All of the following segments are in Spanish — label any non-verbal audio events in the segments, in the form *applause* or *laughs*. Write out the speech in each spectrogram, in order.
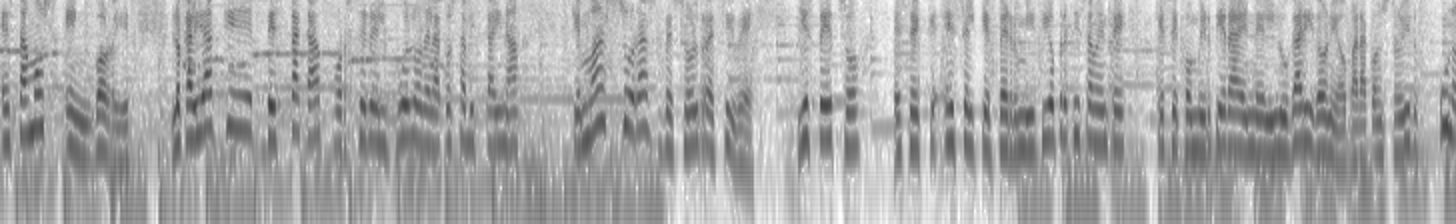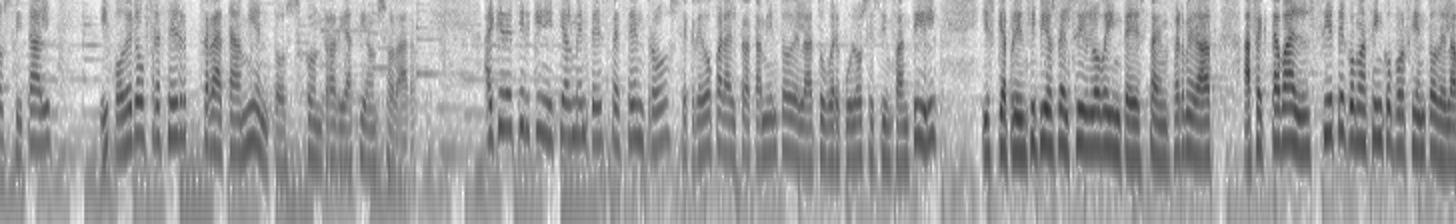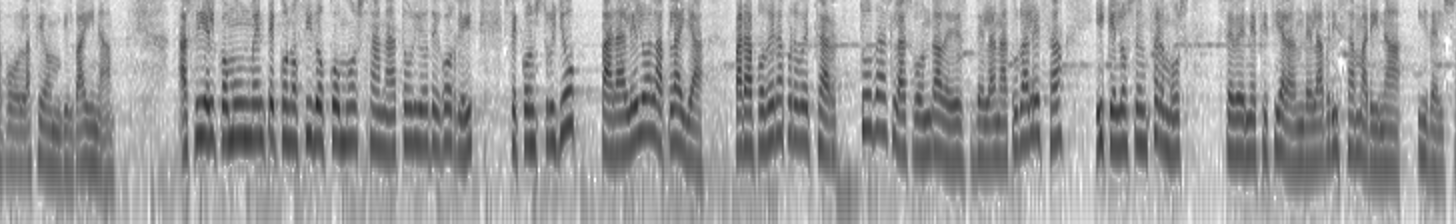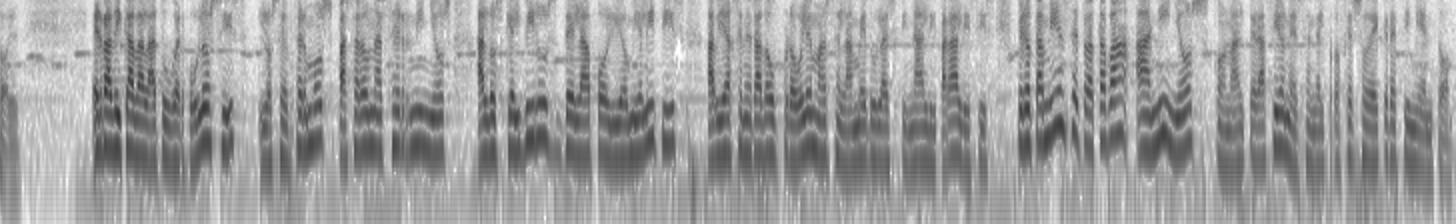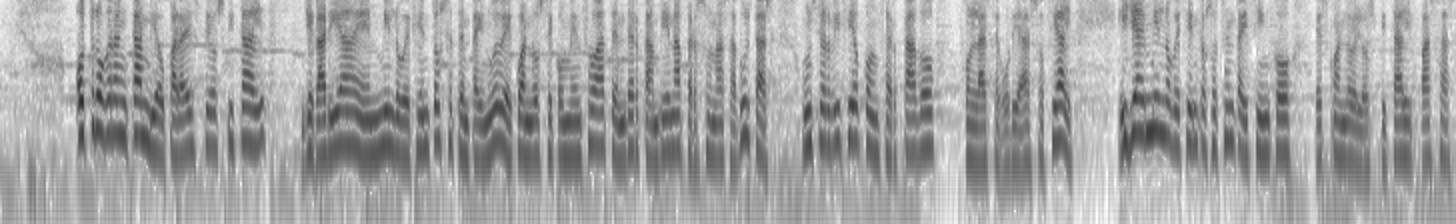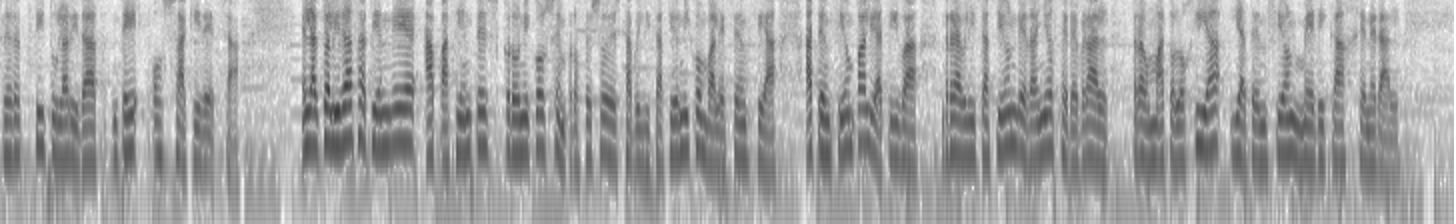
Estamos en Gorliz, localidad que destaca por ser el pueblo de la costa vizcaína que más horas de sol recibe. Y este hecho es el, que, es el que permitió precisamente que se convirtiera en el lugar idóneo para construir un hospital y poder ofrecer tratamientos con radiación solar. Hay que decir que inicialmente este centro se creó para el tratamiento de la tuberculosis infantil y es que a principios del siglo XX esta enfermedad afectaba al 7,5% de la población bilbaína. Así, el comúnmente conocido como Sanatorio de Gorliz se construyó paralelo a la playa para poder aprovechar todas las bondades de la naturaleza y que los enfermos se beneficiaran de la brisa marina y del sol. Erradicada la tuberculosis, los enfermos pasaron a ser niños a los que el virus de la poliomielitis había generado problemas en la médula espinal y parálisis, pero también se trataba a niños con alteraciones en el proceso de crecimiento. Otro gran cambio para este hospital llegaría en 1979, cuando se comenzó a atender también a personas adultas, un servicio concertado con la Seguridad Social. Y ya en 1985 es cuando el hospital pasa a ser titularidad de Osakidecha. En la actualidad atiende a pacientes crónicos en proceso de estabilización y convalecencia, atención paliativa, rehabilitación de daño cerebral, traumatología y atención médica general.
